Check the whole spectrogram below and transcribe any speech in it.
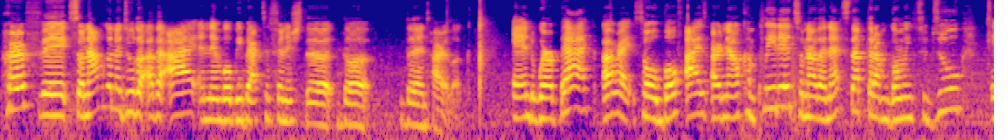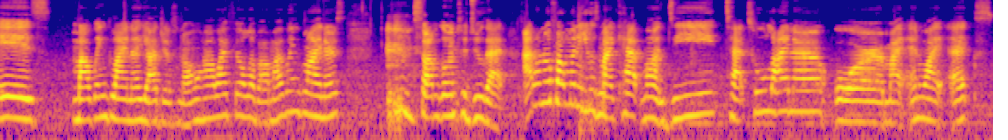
Perfect. So now i'm gonna do the other eye and then we'll be back to finish the the the entire look and we're back. All right so both eyes are now completed. So now the next step that i'm going to do is my winged liner. Y'all just know how i feel about my winged liners. So i'm going to do that. I don't know if i'm going to use my kat von d tattoo liner or my nyx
